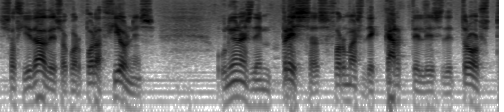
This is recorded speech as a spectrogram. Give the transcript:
sociedades o corporaciones uniones de empresas, formas de cárteles, de trust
